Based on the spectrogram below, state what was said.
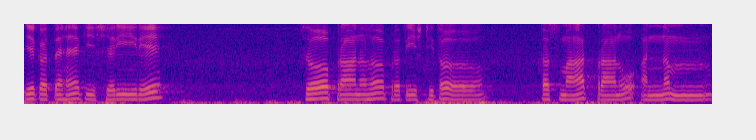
ये कहते हैं कि शरीरे च प्राण प्रतिष्ठित, तस्मात् प्राणो अन्नम,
